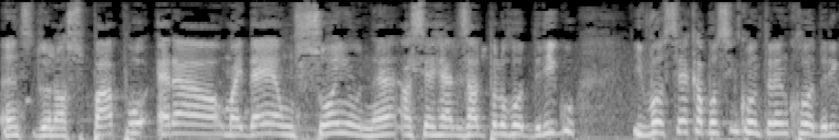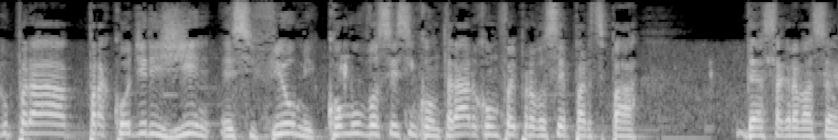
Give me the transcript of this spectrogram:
antes do nosso papo, era uma ideia, um sonho né, a ser realizado pelo Rodrigo. E você acabou se encontrando com o Rodrigo para co-dirigir esse filme. Como vocês se encontraram? Como foi para você participar dessa gravação?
